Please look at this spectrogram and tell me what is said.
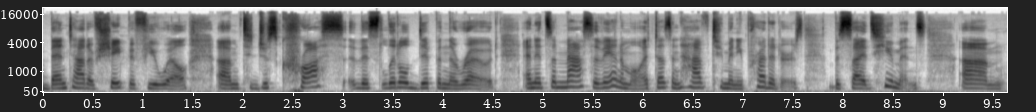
bent out of shape, if you will, um, to just cross this little dip in the road. And it's a massive animal. It doesn't have too many predators besides humans. Um,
